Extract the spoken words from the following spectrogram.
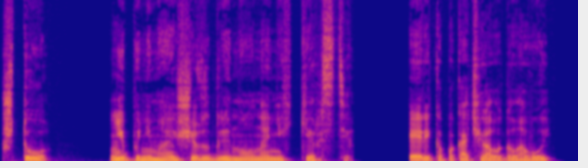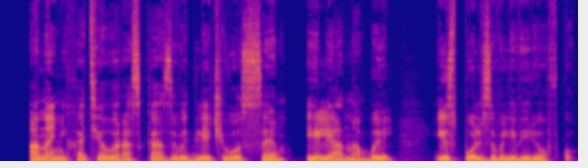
«Что?» — непонимающе взглянул на них Кирсти. Эрика покачала головой. Она не хотела рассказывать, для чего Сэм или Аннабель использовали веревку.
